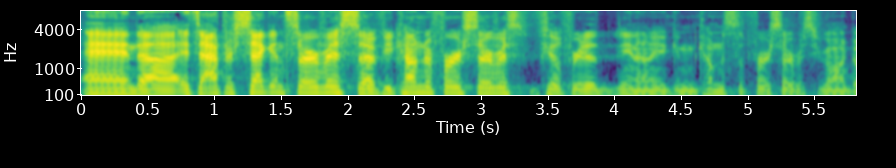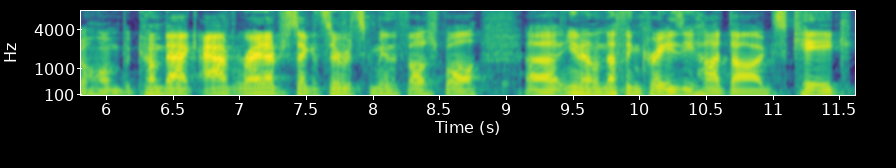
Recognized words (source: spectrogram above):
and uh, it's after second service. So if you come to first service feel free to you know you can come to the first service if you want to go home but come back after, right after second service it's going to be in the fellowship hall uh, you know nothing crazy hot dogs cake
